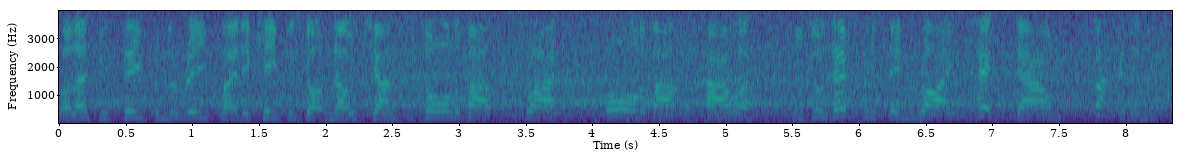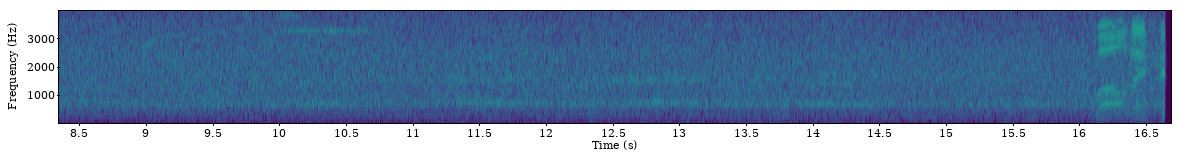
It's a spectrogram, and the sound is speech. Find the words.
Well, as we see from the replay, the keeper's got no chance. It's all about the strike, all about the power. He does everything right, head down, back of the net. Well, they've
